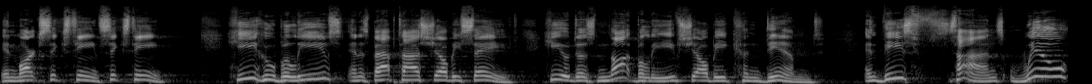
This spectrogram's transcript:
In Mark 16, 16, he who believes and is baptized shall be saved. He who does not believe shall be condemned. And these signs will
